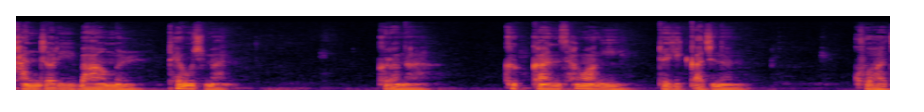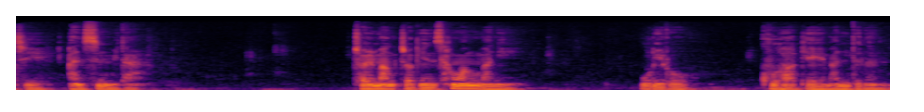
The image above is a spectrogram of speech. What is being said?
간절히 마음을 태우지만 그러나 극한 상황이 되기까지는 구하지 않습니다. 절망적인 상황만이 우리로 구하게 만드는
